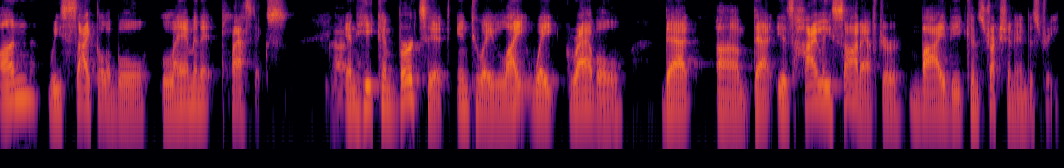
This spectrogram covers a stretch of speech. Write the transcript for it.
unrecyclable laminate plastics. Okay. And he converts it into a lightweight gravel that um, that is highly sought after by the construction industry.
